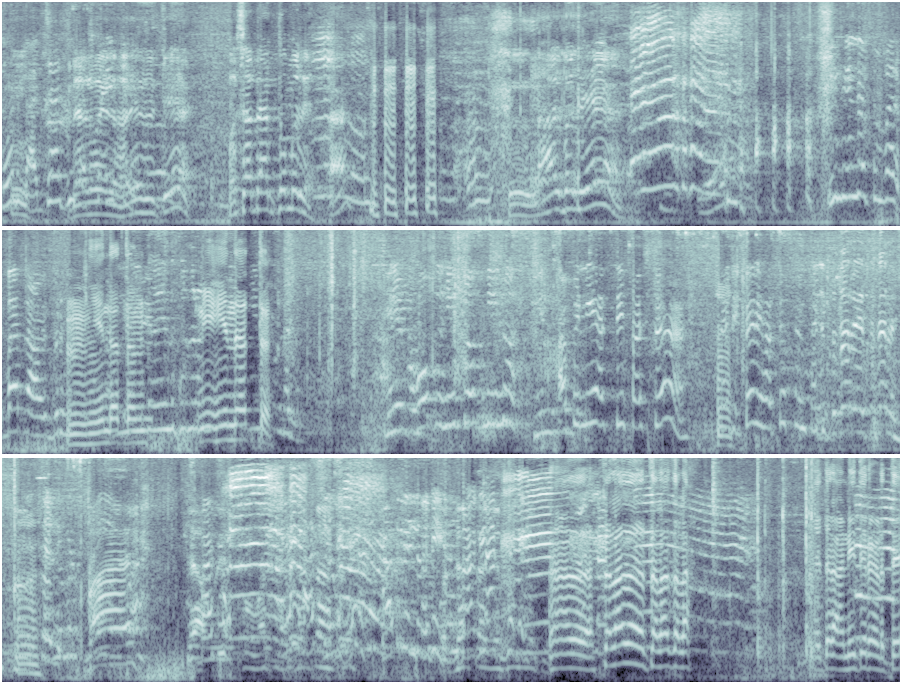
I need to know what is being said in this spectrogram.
ನೋಡ್ಲ ಅಜ್ಜ ಅಜ್ಜಿ ಬ್ಯಾಗ್ ಹೊಸ ಬ್ಯಾಗ್ ತೊಂಬರಿ? ನಾಳೆ ಬರ್ರಿ ಇಲ್ಲಿ ಹಿಂದೆ ತುಂಬ ಬರ್ರಿ ನಾವಿಬ್ರು ಹ್ಮ್ ಹಿಂದತ್ತನ್ ನೀ ಹಿಂದತ್ ಏ, ಹೋಗು ಹಿಂದೆ ಹೋಗ್ ನೀನು ಅಪ್ಪಿ ನೀ ಹತ್ತಿ ಫಸ್ಟ್ ಸರಿ ಕರಿ ಹತ್ತಸ್ತಂತ ಎತ್ಕರ್ರಿ, ಎತ್ಕರ್ರಿ. ಬಾಯ್ ಹಾ ಚಲ ಚಲ ಚಲ ಇತರ ಅನಿತೀರ ಇಡತ್ತೆ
